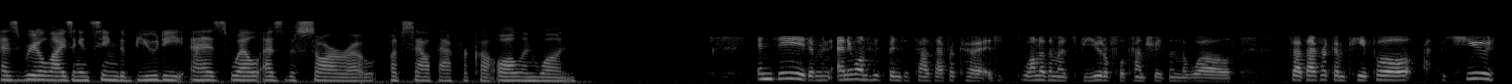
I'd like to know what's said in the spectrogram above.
as realizing and seeing the beauty as well as the sorrow of South Africa all in one. Indeed, I mean, anyone who's been to South Africa, it's one of the most beautiful countries in the world. South African people, huge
